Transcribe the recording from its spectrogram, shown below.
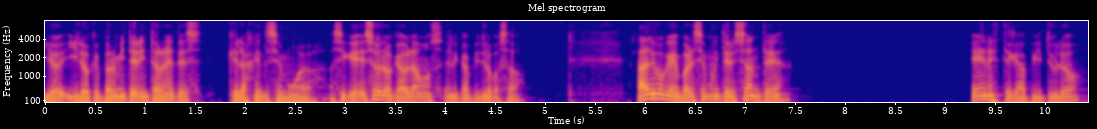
y, lo que permite el Internet es que la gente se mueva. Así que eso es lo que hablamos en el capítulo pasado. Algo que me parece muy interesante en este capítulo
